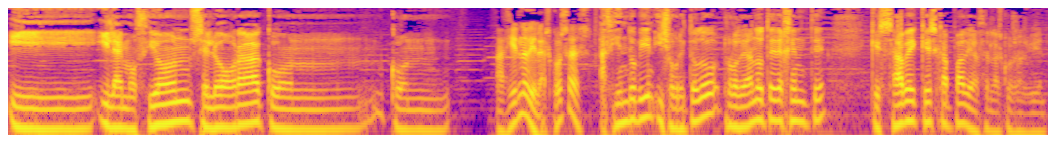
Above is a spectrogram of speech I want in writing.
Y, y la emoción se logra con, con... Haciendo bien las cosas. Haciendo bien y sobre todo rodeándote de gente que sabe que es capaz de hacer las cosas bien.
